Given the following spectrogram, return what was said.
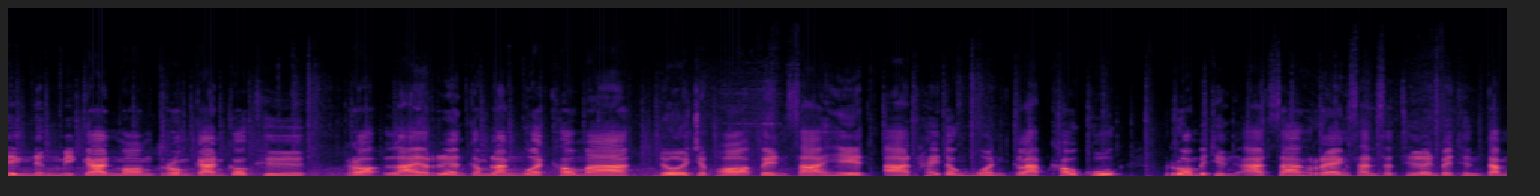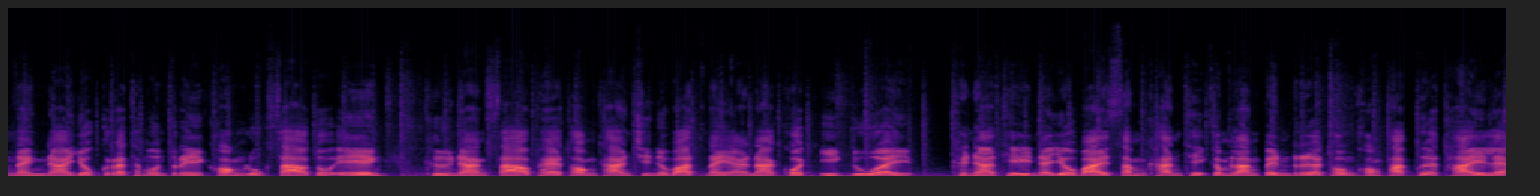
สิ่งหนึ่งมีการมองตรงกันก็คือ เพราะหลายเรื่องกำลังงวดเข้ามา โดยเฉพาะเป็นสาเหตุอาจให้ต้องหวนกลับเข้าคุก รวมไปถึงอาจสร้างแรงสั่นสะเทือนไปถึงตำแหน่งนายกรัฐมนตรีของลูกสาวตัวเอง คือนางสาวแพทองทานชินวัตรในอนาคตอีกด้วย ขณะที่นโยบายสำคัญที่กำลังเป็นเรือธงของพรรคเพื่อไทยและ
